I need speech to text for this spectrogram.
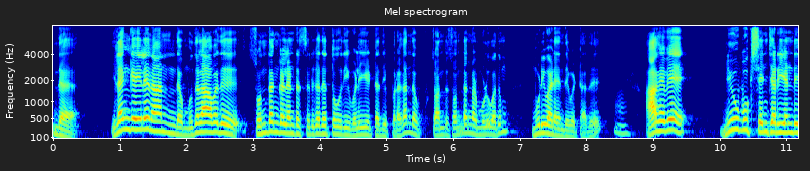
இந்த இலங்கையிலே நான் இந்த முதலாவது சொந்தங்கள் என்ற சிறுகதை தொகுதி வெளியிட்டது பிறகு அந்த அந்த சொந்தங்கள் முழுவதும் முடிவடைந்து விட்டது. ஆகவே நியூ புக் செஞ்சரி என்று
